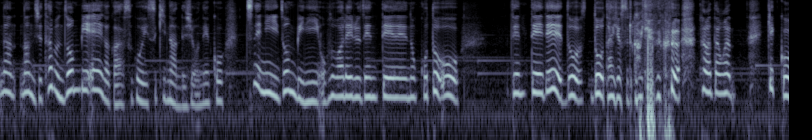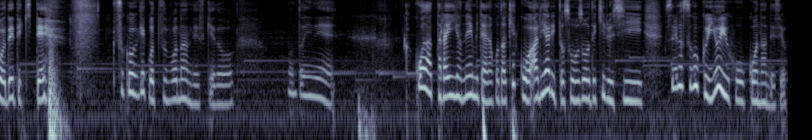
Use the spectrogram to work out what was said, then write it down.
ななんでしょう多分ゾンビ映画がすごい好きなんでしょうね。こう常にゾンビに襲われる前提のことを前提でどうどう対処するかみたいなことが たまたま結構出てきてそこが結構ツボなんですけど本当にねこうだったらいいよねみたいなことは結構ありありと想像できるしそれがすごく良い方向なんですよ。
